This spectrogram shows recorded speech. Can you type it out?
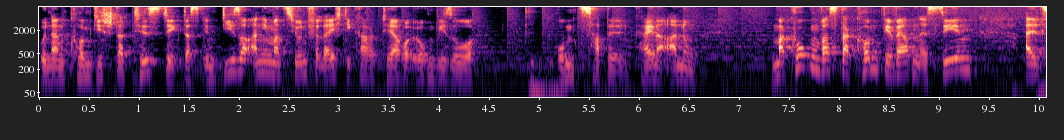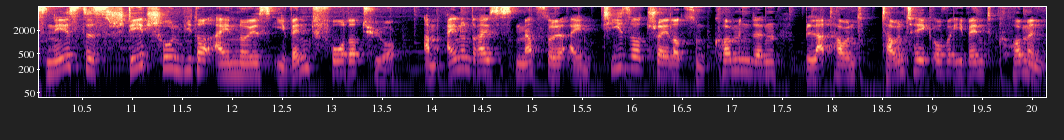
und dann kommt die Statistik, dass in dieser Animation vielleicht die Charaktere irgendwie so rumzappeln, keine Ahnung. Mal gucken, was da kommt. Wir werden es sehen. Als nächstes steht schon wieder ein neues Event vor der Tür. Am 31. März soll ein Teaser-Trailer zum kommenden Bloodhound Town Takeover Event kommen.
